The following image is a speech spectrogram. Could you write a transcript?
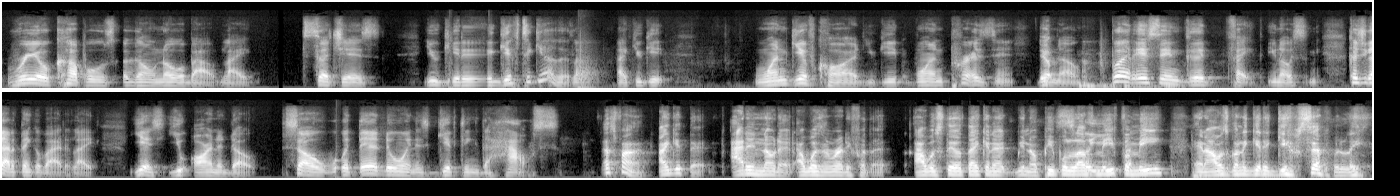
real couples are gonna know about like such as you get a gift together like like you get one gift card you get one present Yep. you know but it's in good faith you know because you got to think about it like yes you are an adult so what they're doing is gifting the house That's fine. I get that. I didn't know that. I wasn't ready for that. I was still thinking that you know people So love me for me, and I was gonna get a gift separately.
